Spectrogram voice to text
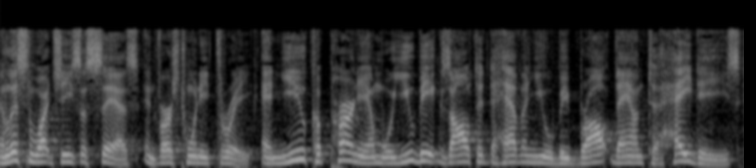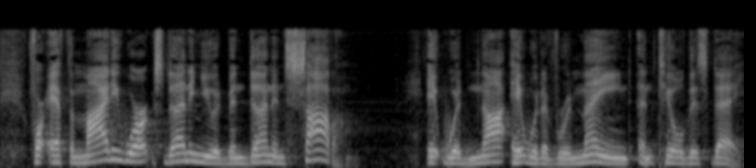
And listen to what Jesus says in verse 23 And you, Capernaum, will you be exalted to heaven? You will be brought down to Hades. For if the mighty works done in you had been done in Sodom, it would not it would have remained until this day.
